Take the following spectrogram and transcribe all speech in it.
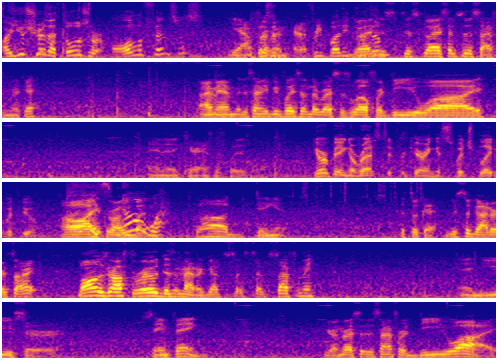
Are you sure that those are all offenses? Yeah, I'm sure. Doesn't everybody do Go ahead, them? just, just go ahead, and step to the side for me, okay? Alright, man. This time you be placed under arrest as well for DUI and then carrying a Switchblade as well. You're being arrested for carrying a switchblade with you. Oh, I hit the Please, wrong no. button. God dang it. It's okay. We still got her. It's alright. As long as you're off the road, doesn't matter. Got step step aside for me. And you, sir. Same thing. You're under arrest at this time for DUI.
